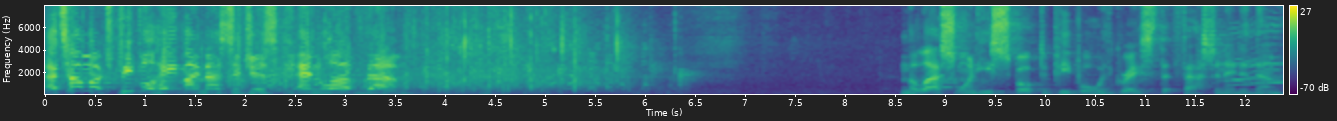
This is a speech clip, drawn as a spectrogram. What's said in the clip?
That's how much people hate my messages and love them. And the last one, he spoke to people with grace that fascinated them.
